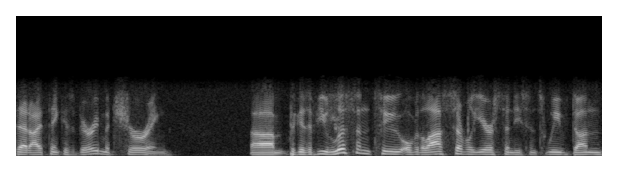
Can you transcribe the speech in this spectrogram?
that I think is very maturing um, because if you listen to over the last several years, Cindy, since we've done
